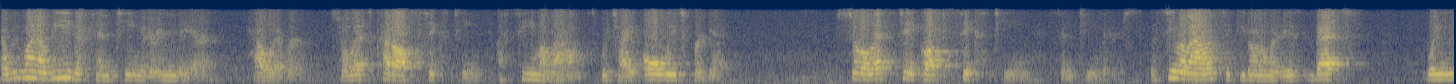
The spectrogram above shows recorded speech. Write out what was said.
and we want to leave a centimeter in there, however. So let's cut off 16, a seam allowance, which I always forget. So let's take off 16 centimeters. The seam allowance, if you don't know what it is, that's when you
